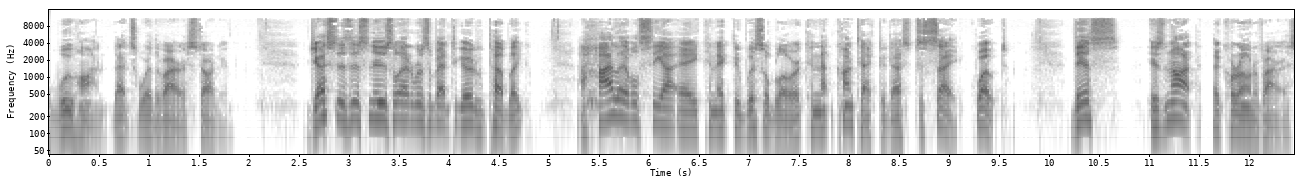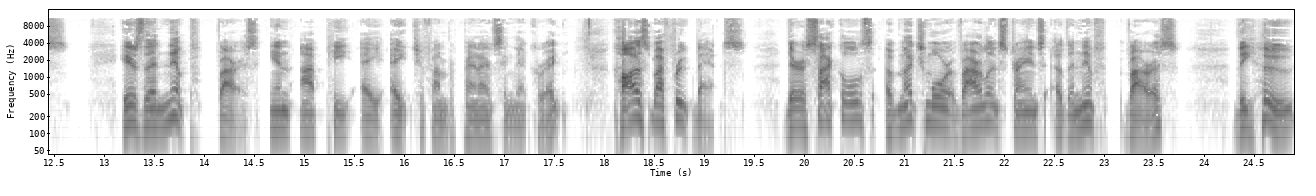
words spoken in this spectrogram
Wuhan? That's where the virus started. Just as this newsletter was about to go to public, a high level CIA connected whistleblower con- contacted us to say, quote, This is not a coronavirus. It is the NIMPH virus, N I P A H, if I'm pronouncing that correct, caused by fruit bats. There are cycles of much more virulent strains of the NIMPH virus. The WHO,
